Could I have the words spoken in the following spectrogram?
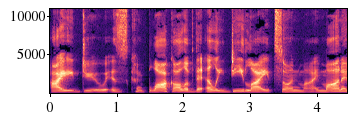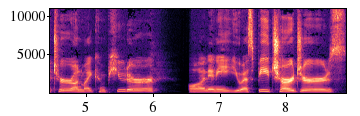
I do is kind of block all of the LED lights on my monitor, on my computer, on any USB chargers,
